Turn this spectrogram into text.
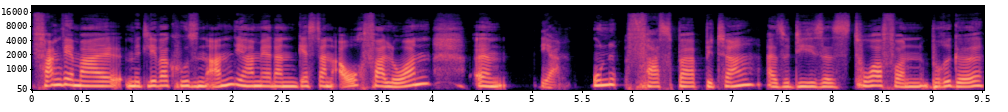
Fangen wir mal mit Leverkusen an. Die haben ja dann gestern auch verloren. Ähm, ja, unfassbar bitter. Also dieses Tor von Brügge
